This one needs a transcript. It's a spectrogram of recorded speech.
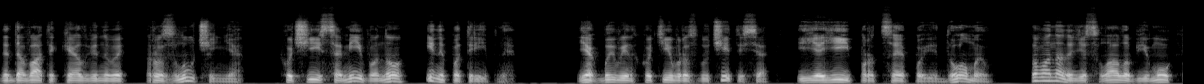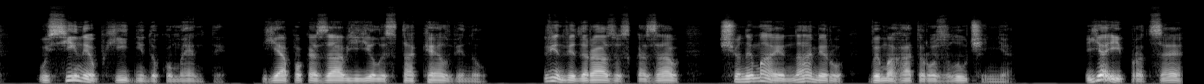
не давати Келвінові розлучення, хоч їй самій воно і не потрібне. Якби він хотів розлучитися, і я їй про це повідомив, то вона надіслала б йому усі необхідні документи. Я показав її листа Келвіну. Він відразу сказав, що не має наміру вимагати розлучення. Я їй про це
